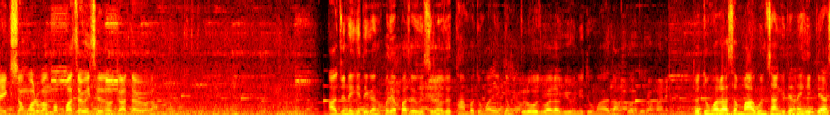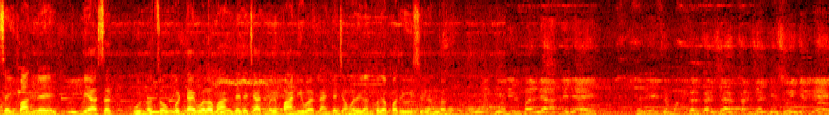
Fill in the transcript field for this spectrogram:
एक समोर पण बाप्पाचं विसर्जन होतं आता बघा. अजूनही किती गणपती बाप्पाचं विसर्जन होतं थांबा तुम्हाला एकदम क्लोजवाला व्ह्यूनी तुम्हाला दाखवतो. तर तुम्हाला असं मागून सांगितलं ना इथे असं एक बांधलं आहे. ते असं पूर्ण चौकट टाईपवाला बांधलं आहे त्याच्या आतमध्ये पाणी भरलं आणि त्याच्यामध्ये गणपती बाप्पाचं विसर्जन करतो याचं मंगल कलशा कलशाची सोय केलेली आहे.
